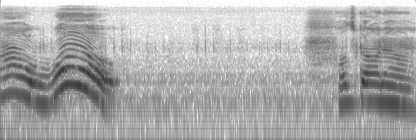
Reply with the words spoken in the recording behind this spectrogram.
Oh, whoa! What's going on?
